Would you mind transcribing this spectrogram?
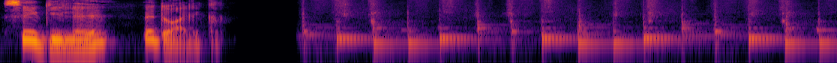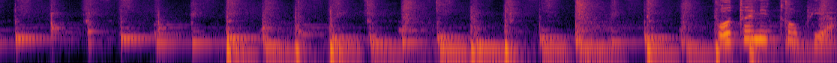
sevgiyle ve duayla kalın. Botanitopya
